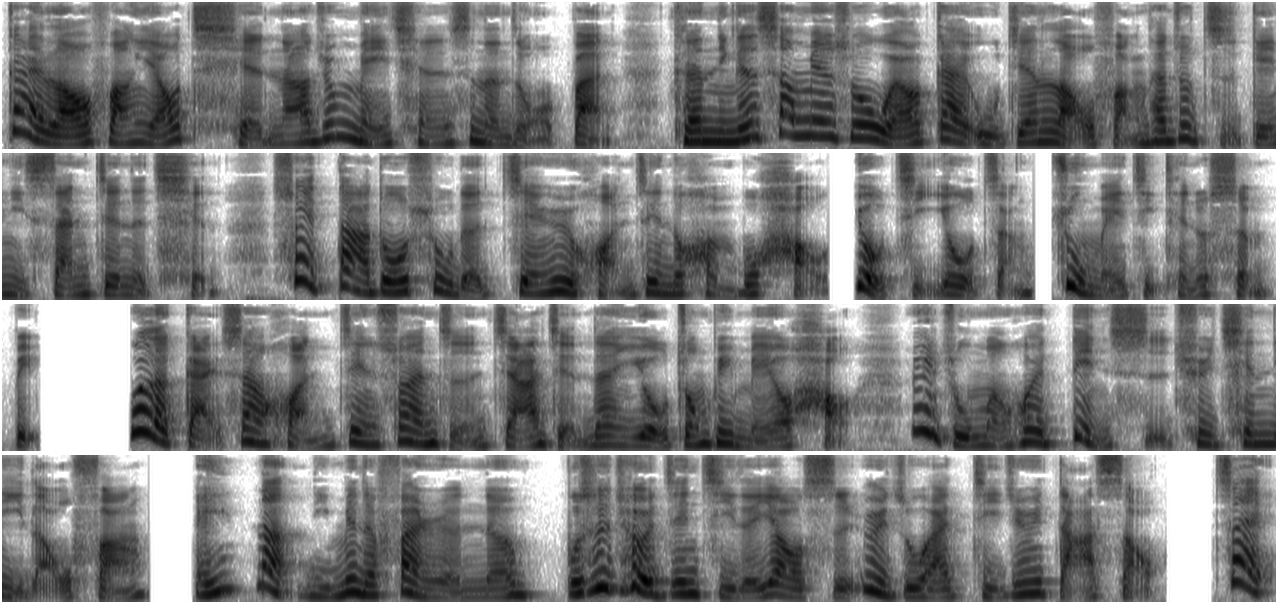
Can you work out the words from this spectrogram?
盖牢房也要钱啊，就没钱是能怎么办？可能你跟上面说我要盖五间牢房，他就只给你三间的钱。所以大多数的监狱环境都很不好，又挤又脏，住没几天就生病。为了改善环境，虽然只能加减，但有总比没有好。狱卒们会定时去清理牢房。诶，那里面的犯人呢？不是就已经挤得要死，狱卒还挤进去打扫。在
